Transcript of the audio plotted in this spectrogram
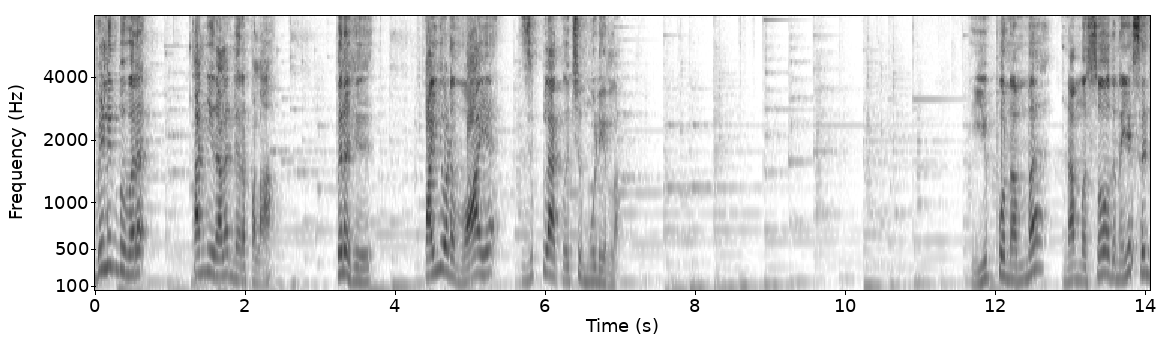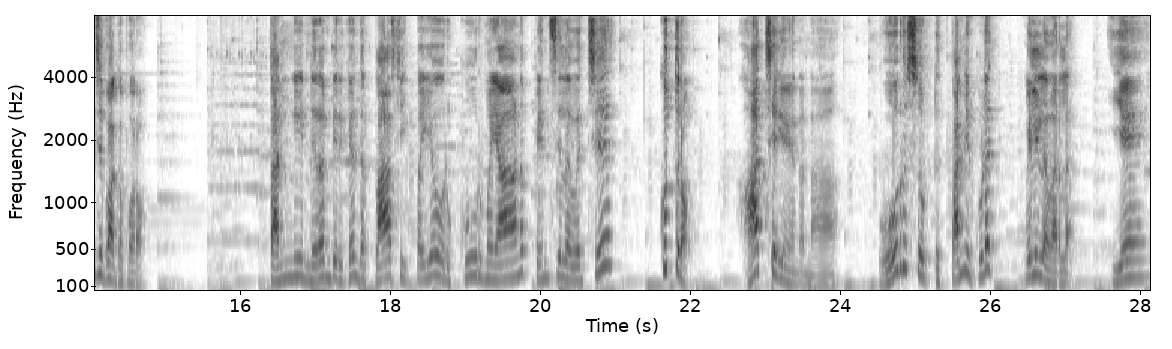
விளிம்பு வர தண்ணீரால் நிரப்பலாம். பிறகு பையோட வாயை ஜிப்லாக் வச்சு மூடிடலாம். இப்போ நம்ம நம்ம சோதனையை செஞ்சு பார்க்க போகிறோம் தண்ணீர் நிரம்பியிருக்க இந்த பிளாஸ்டிக் பையை ஒரு கூர்மையான பென்சிலை வச்சு குத்துறோம். ஆச்சரியம் என்னன்னா ஒரு சொட்டு தண்ணீர் கூட வெளியில் வரல. ஏன்?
